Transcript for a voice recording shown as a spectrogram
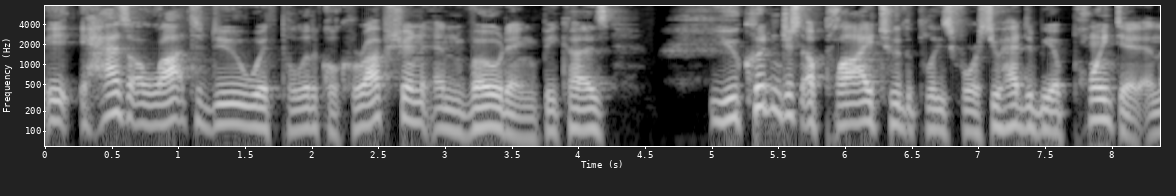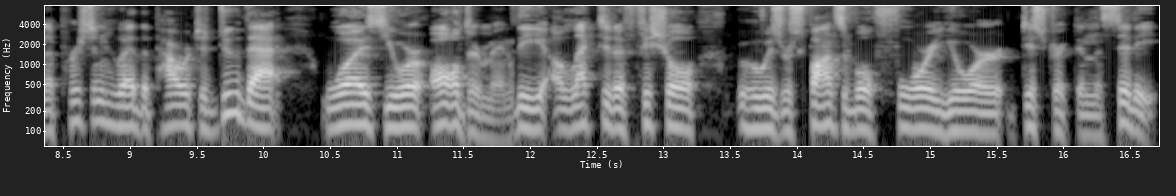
it has a lot to do with political corruption and voting because you couldn't just apply to the police force. You had to be appointed. And the person who had the power to do that was your alderman, the elected official who is responsible for your district in the city.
